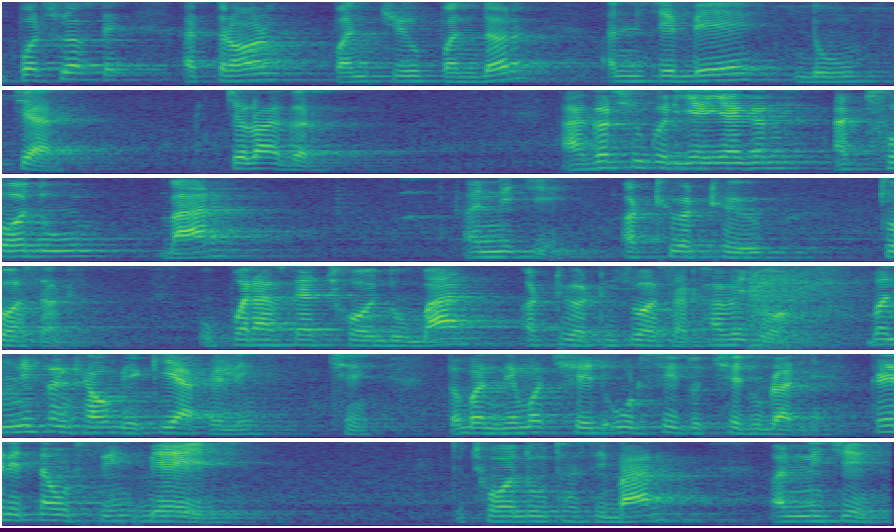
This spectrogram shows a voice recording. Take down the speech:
ઉપર શું આવશે? આ ત્રણ પંચુ પંદર અને નીચે બે દુ ચાર. ચલો આગળ. આગળ શું કરીએ અહીંયા આગળ? આ છ દુ, બાર અને નીચે. અઠ્યું અઠ્યું ચોસઠ. ઉપર આવશે આ છ દુ, બાર અઠ્યું અઠ્યું ચોસઠ. હવે જુઓ, બંને સંખ્યાઓ બેકી આપેલી છે. તો બંનેમાં છેદ ઉડશે તો છેદ ઉડાડીએ. કઈ રીતના ઉડશે? બે. તો છ દુ થશે બાર અને નીચે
